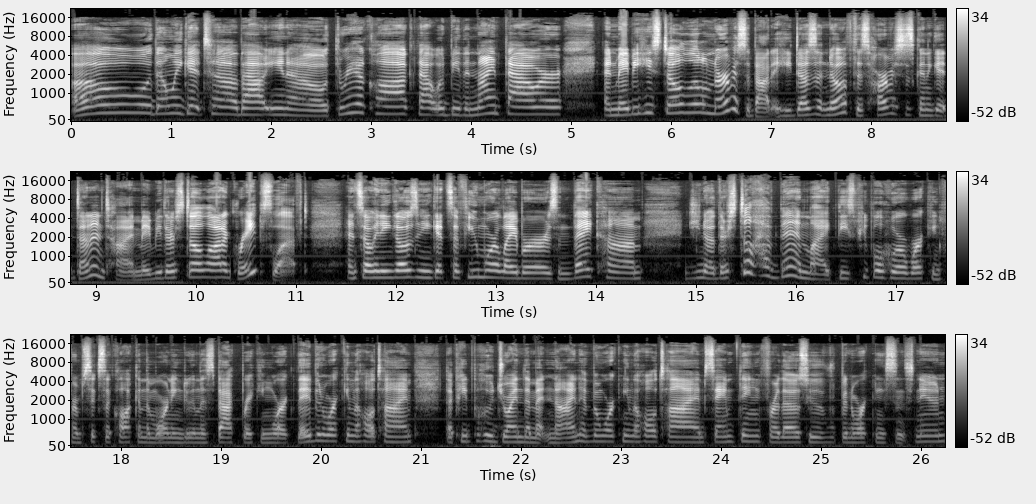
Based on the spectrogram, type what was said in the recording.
Oh, then we get to about, you know, three o'clock. That would be the ninth hour. And maybe he's still a little nervous about it. He doesn't know if this harvest is going to get done in time. Maybe there's still a lot of grapes left. And so he goes and he gets a few more laborers and they come. You know, there still have been like, like these people who are working from six o'clock in the morning doing this backbreaking work, they've been working the whole time. The people who joined them at nine have been working the whole time. Same thing for those who've been working since noon.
